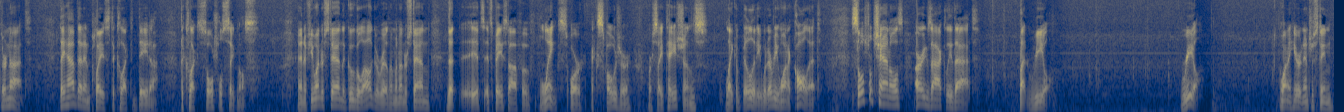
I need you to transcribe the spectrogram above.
They're not. They have that in place to collect data, to collect social signals. And if you understand the Google algorithm and understand that it's, it's based off of links or exposure or citations, likability, whatever you want to call it, social channels are exactly that, but real. Real. Want to hear an interesting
